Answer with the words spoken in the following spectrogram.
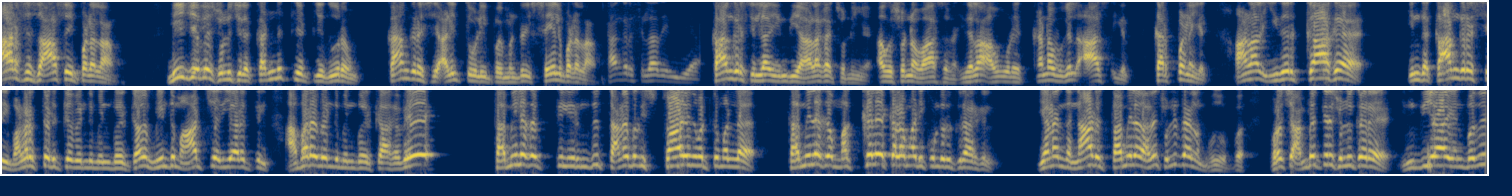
ஆர்எஸ்எஸ் ஆசைப்படலாம். பிஜேபி சொல்லிச்சுல கண்ணுக்கு எட்டிய தூரம் காங்கிரஸ் அழித்து ஒழிப்போம் என்று செயல்படலாம். காங்கிரஸ் இல்லாத இந்தியா. காங்கிரஸ் இல்லாத இந்தியா அழகா சொன்னீங்க. அவர் சொன்ன வாசகம். இதெல்லாம் அவருடைய கனவுகள் ஆசைகள் கற்பனைகள். ஆனால் இதற்காக இந்த காங்கிரஸை வளர்த்தெடுக்க வேண்டும் என்பதற்காக மீண்டும் ஆட்சி அதிகாரத்தில் அமர வேண்டும் என்பதற்காகவே தமிழகத்தில் இருந்து தளபதி ஸ்டாலின் மட்டுமல்ல தமிழக மக்களே களமாடி கொண்டிருக்கிறார்கள். ஏன்னா இந்த நாடு தமிழக அதை சொல்லிருக்காங்க புரட்சி அம்பேத்கரே சொல்லிருக்காரு இந்தியா என்பது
